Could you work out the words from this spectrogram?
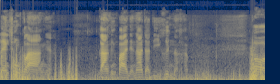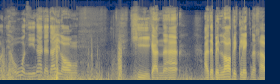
แรงช่วงกลางเนี่ยกลางถึงปลายเนี่ยน่าจะดีขึ้นนะครับ ก็เดี๋ยววันนี้น่าจะได้ลองขี่กันนะฮะอาจจะเป็นรอบเล็กๆนะครับ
